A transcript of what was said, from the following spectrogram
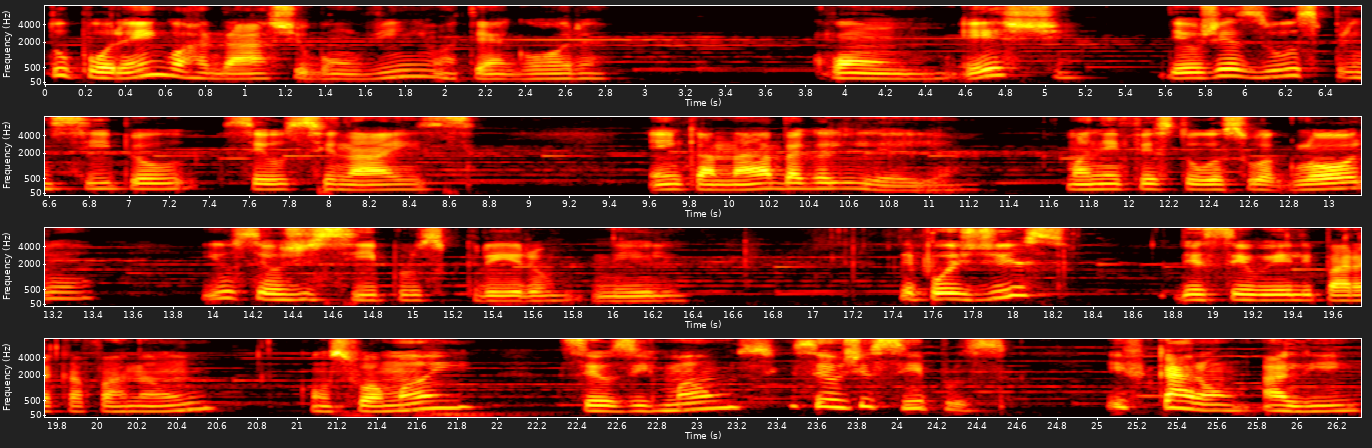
Tu, porém, guardaste o bom vinho até agora. Com este, deu Jesus princípio aos seus sinais em Caná da Galileia manifestou a sua glória e os seus discípulos creram nele. Depois disso, desceu ele para Cafarnaum com sua mãe, seus irmãos e seus discípulos e ficaram ali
